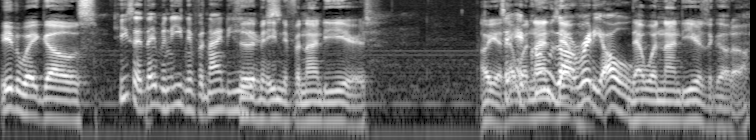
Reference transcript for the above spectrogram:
Either way it goes, He said they've been eating it for ninety years. they've been eating it for 90 years. Oh yeah, Ted that was 90, Cruz that, already old. That was 90 years ago though.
